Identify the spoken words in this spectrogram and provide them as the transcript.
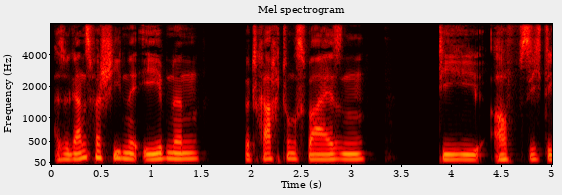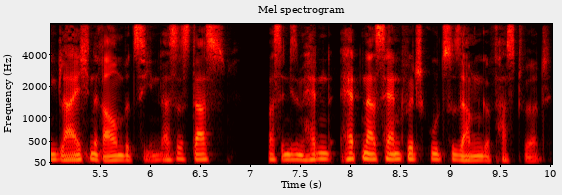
Also ganz verschiedene Ebenen, Betrachtungsweisen, die auf sich den gleichen Raum beziehen. Das ist das, was in diesem Hettner-Sandwich gut zusammengefasst wird.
